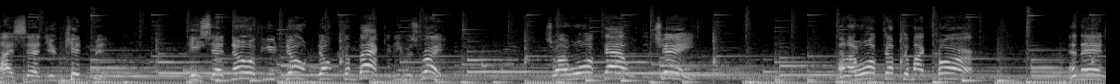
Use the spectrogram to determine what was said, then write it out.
I said, You kidding me? He said, No, if you don't, don't come back. And he was right. So I walked out with the chain. And I walked up to my car. And they had,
